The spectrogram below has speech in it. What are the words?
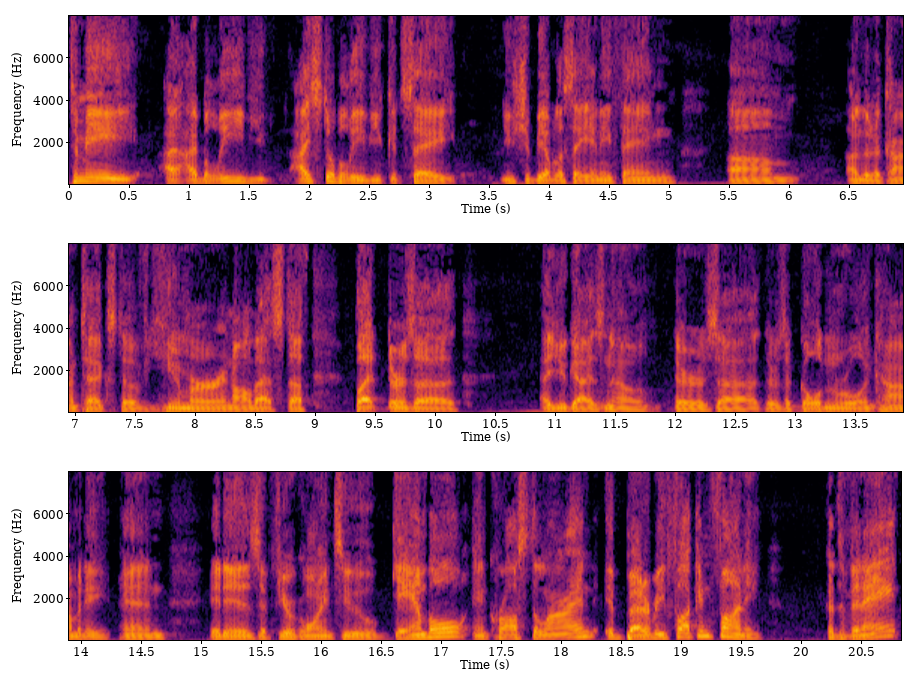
to me, I, I believe you. I still believe you could say you should be able to say anything um, under the context of humor and all that stuff. But there's a, as you guys know, there's a, there's a golden rule in comedy, and it is if you're going to gamble and cross the line, it better be fucking funny. Because if it ain't,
